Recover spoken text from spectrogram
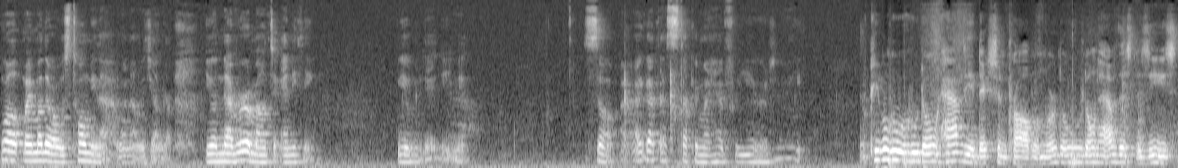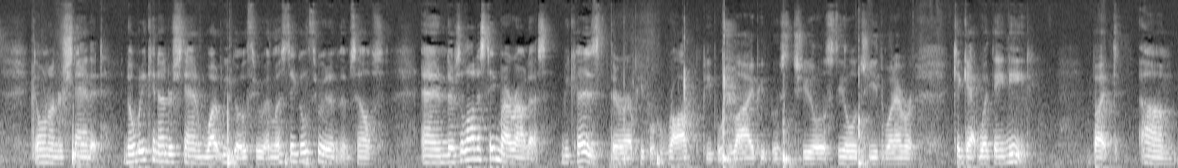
Well, my mother always told me that when I was younger. You'll never amount to anything. You, you know. So I got that stuck in my head for years. Right? People who, who don't have the addiction problem or who don't have this disease don't understand it. Nobody can understand what we go through unless they go through it themselves. And there's a lot of stigma around us because there are people who rob, people who lie, people who steal, steal, cheat, whatever, to get what they need. But um,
